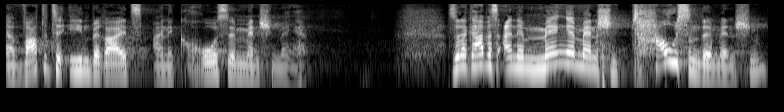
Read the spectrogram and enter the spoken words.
erwartete ihn bereits eine große Menschenmenge. So da gab es eine Menge Menschen, tausende Menschen,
